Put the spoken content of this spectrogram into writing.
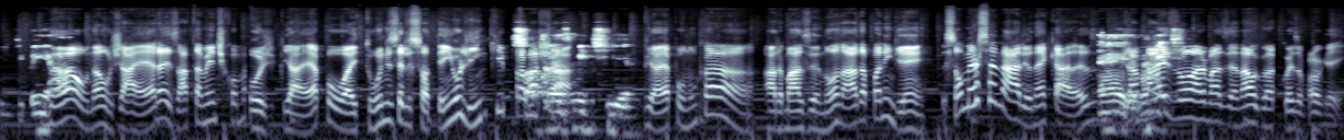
entendi bem errado? Não, não, já era exatamente como hoje. E a Apple, o iTunes, ele só tem o link para Só baixar. transmitia. E a Apple nunca armazenou nada para ninguém. Eles são mercenários, né, cara? Eles É, jamais exatamente. vão armazenar alguma coisa para alguém.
